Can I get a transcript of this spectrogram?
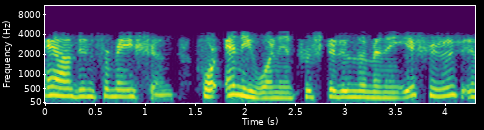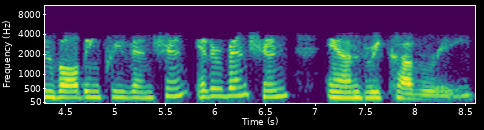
and information for anyone interested in the many issues involving prevention, intervention, and recovery.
